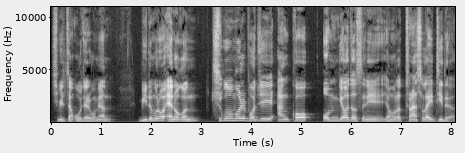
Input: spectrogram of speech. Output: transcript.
11장 5절에 보면 믿음으로 에녹은 죽음을 보지 않고 옮겨졌으니 영어로 translated.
